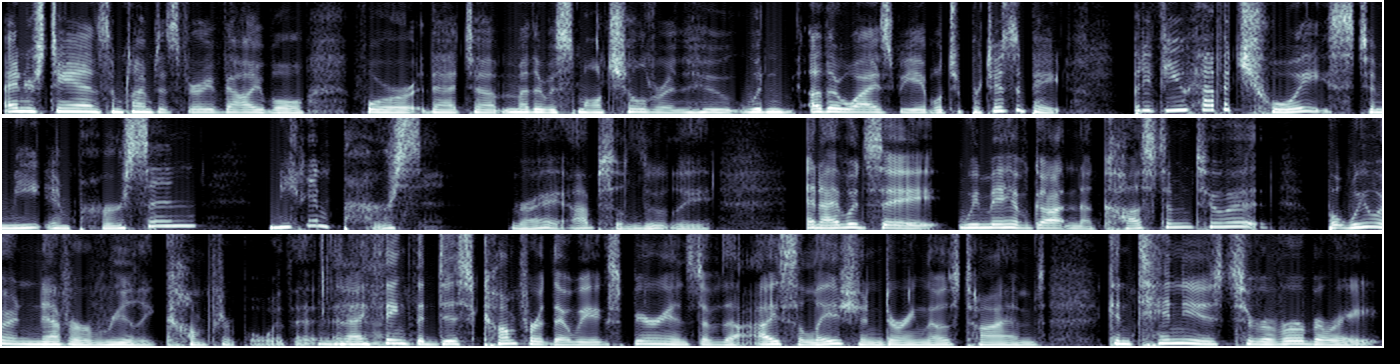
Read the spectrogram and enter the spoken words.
I understand sometimes it's very valuable for that uh, mother with small children who wouldn't otherwise be able to participate. But if you have a choice to meet in person, meet in person. Right, absolutely. And I would say we may have gotten accustomed to it, but we were never really comfortable with it. And I think the discomfort that we experienced of the isolation during those times continues to reverberate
